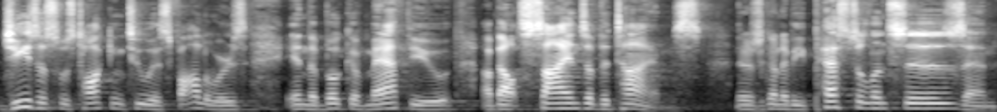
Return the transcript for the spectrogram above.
Jesus was talking to his followers in the book of Matthew about signs of the times. There's going to be pestilences and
